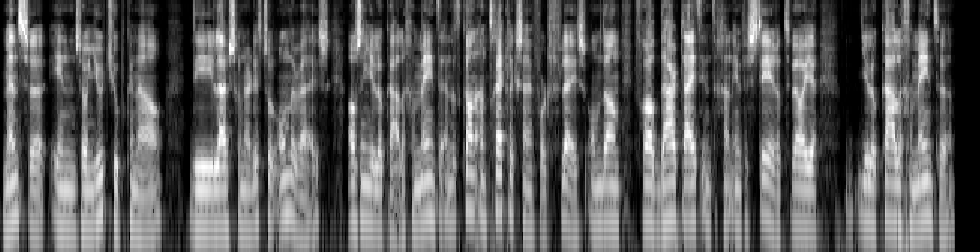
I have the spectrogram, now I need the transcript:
mensen in zo'n YouTube-kanaal die luisteren naar dit soort onderwijs als in je lokale gemeente. En dat kan aantrekkelijk zijn voor het vlees, om dan vooral daar tijd in te gaan investeren, terwijl je je lokale gemeente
